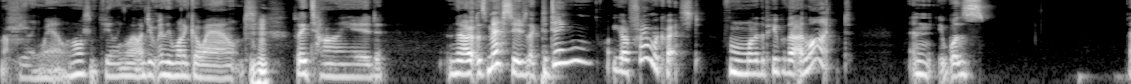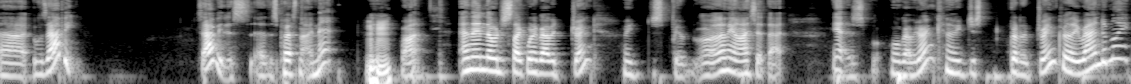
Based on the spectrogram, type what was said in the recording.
I'm not feeling well. I wasn't feeling well. I didn't really want to go out. Mhm. Really tired." And then I got this message like, "Ding! You got a friend request from one of the people that I liked," and it was uh, it was Abby. It's Abby, this uh, this person that I met, hmm right? And then they were just like, "Want to grab a drink?" We just, well, I don't think I said that. Yeah, just we'll grab a drink, and we just got a drink really randomly.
